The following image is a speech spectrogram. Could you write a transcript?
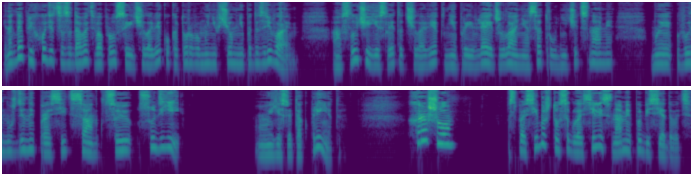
Иногда приходится задавать вопросы и человеку, которого мы ни в чем не подозреваем, а в случае, если этот человек не проявляет желания сотрудничать с нами, мы вынуждены просить санкцию судьи. Если так принято. Хорошо. Спасибо, что согласились с нами побеседовать.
